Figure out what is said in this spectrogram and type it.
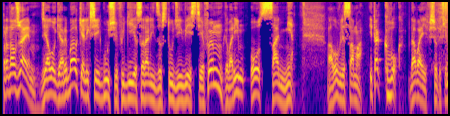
Продолжаем диалоги о рыбалке. Алексей Гусев и Гия Саралидзе в студии Вести ФМ. Говорим о саме, о ловле сама. Итак, квок. Давай все-таки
